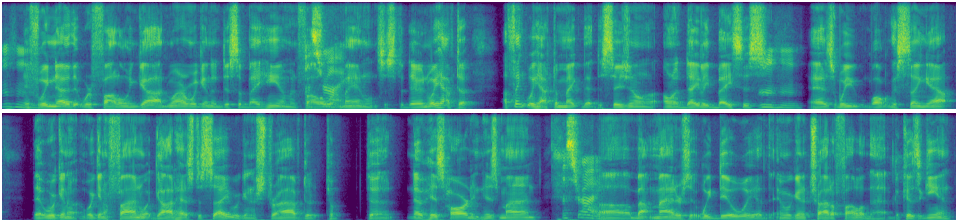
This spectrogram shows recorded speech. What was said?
Mm-hmm. If we know that we're following God, why are we going to disobey Him and follow what man wants us to do? And we have to, I think we have to make that decision on a, on a daily basis Mm-hmm. as we walk this thing out. That we're gonna we're gonna find what God has to say. We're gonna strive to to, to know His heart and His mind That's right. uh, about matters that we deal with, and we're going to try to follow that because again,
